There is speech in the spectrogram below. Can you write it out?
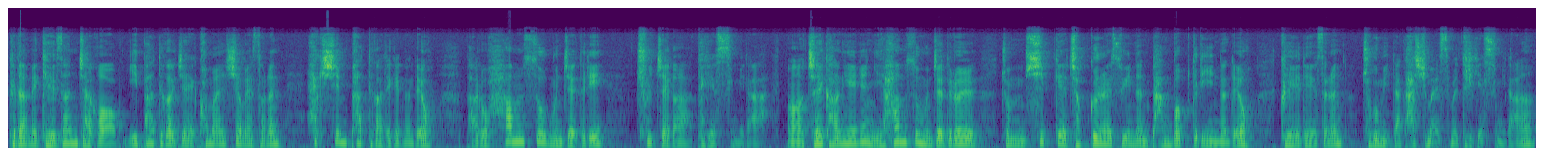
그 다음에 계산 작업. 이 파트가 이제 커말 시험에서는 핵심 파트가 되겠는데요. 바로 함수 문제들이 출제가 되겠습니다. 어, 제 강의에는 이 함수 문제들을 좀 쉽게 접근할 수 있는 방법들이 있는데요. 그에 대해서는 조금 이따 다시 말씀을 드리겠습니다.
